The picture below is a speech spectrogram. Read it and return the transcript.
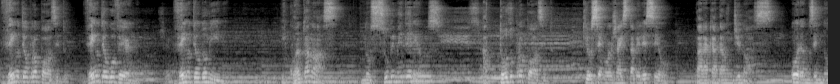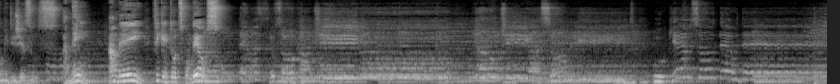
Vem o teu propósito. Vem o teu governo. Vem o teu domínio. E quanto a nós, nos submeteremos a todo o propósito que o Senhor já estabeleceu para cada um de nós. Oramos em nome de Jesus. Amém? Amém. Fiquem todos com Deus. Eu sou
